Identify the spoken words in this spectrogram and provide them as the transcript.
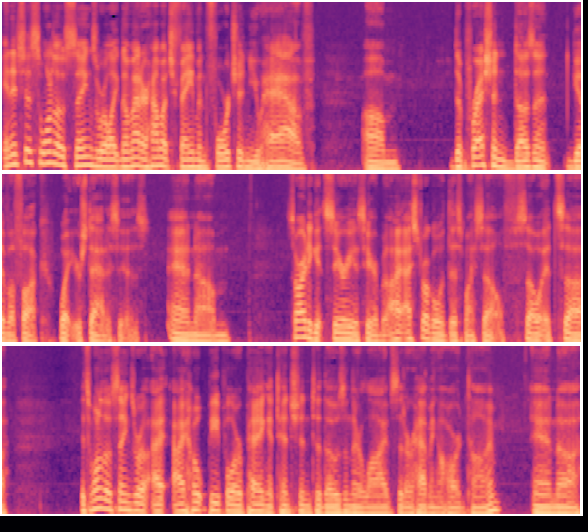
And it's just one of those things where, like, no matter how much fame and fortune you have, um, depression doesn't give a fuck what your status is. And um, sorry to get serious here, but I, I struggle with this myself. So it's uh, it's one of those things where I, I hope people are paying attention to those in their lives that are having a hard time and uh,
